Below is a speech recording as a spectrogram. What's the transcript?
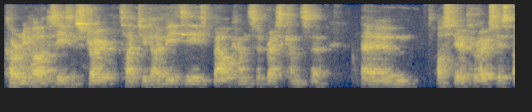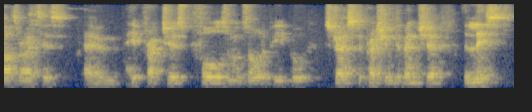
coronary heart disease and stroke, type 2 diabetes, bowel cancer, breast cancer, um, osteoporosis, arthritis, um, hip fractures, falls amongst older people, stress, depression, dementia. The list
